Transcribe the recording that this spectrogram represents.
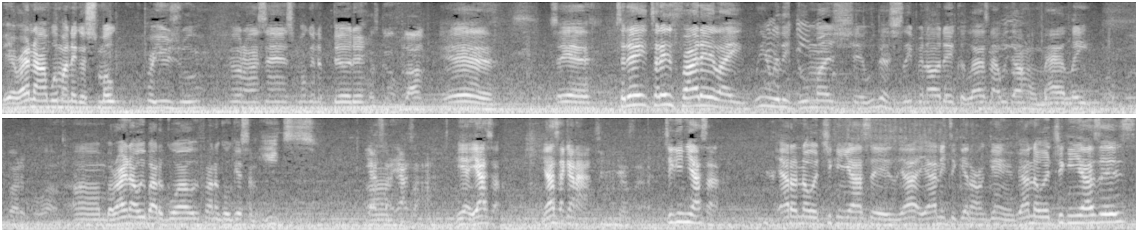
Yeah, right now I'm with my nigga Smoke per usual. You know what I'm saying? Smoke in the building. Let's go vlog. Yeah. So yeah, today today's Friday. Like we didn't really do much. Shit, we been sleeping all day because last night we got home mad late. About to go out. Um, but right now we about to go out. We finna go get some eats. Yasa, Um, yasa. Yeah, yasa, yasa kana. Chicken yasa. Chicken yasa. Y'all don't know what chicken yasa is. Y'all, y'all need to get on game. If y'all know what chicken yasa is,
